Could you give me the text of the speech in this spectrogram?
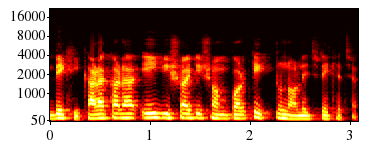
দেখি, কারা কারা এই বিষয়টি সম্পর্কে একটু নলেজ রেখেছেন।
